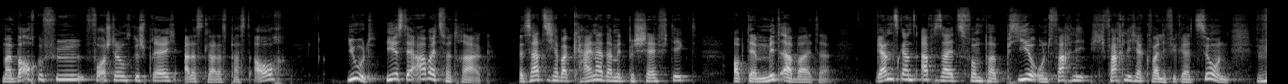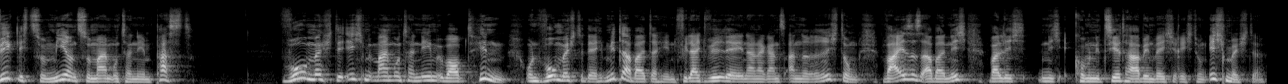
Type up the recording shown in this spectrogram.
Mein Bauchgefühl, Vorstellungsgespräch, alles klar, das passt auch. Gut, hier ist der Arbeitsvertrag. Es hat sich aber keiner damit beschäftigt, ob der Mitarbeiter ganz, ganz abseits vom Papier und fachlich, fachlicher Qualifikation wirklich zu mir und zu meinem Unternehmen passt. Wo möchte ich mit meinem Unternehmen überhaupt hin? Und wo möchte der Mitarbeiter hin? Vielleicht will der in eine ganz andere Richtung, weiß es aber nicht, weil ich nicht kommuniziert habe, in welche Richtung ich möchte.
